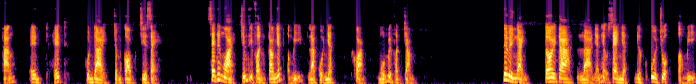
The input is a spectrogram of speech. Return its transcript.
hãng Hyundai.com chia sẻ, xe nước ngoài chiếm thị phần cao nhất ở Mỹ là của Nhật khoảng 40%. Đây là hình ảnh Toyota là nhãn hiệu xe Nhật được ưa chuộng ở Mỹ.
